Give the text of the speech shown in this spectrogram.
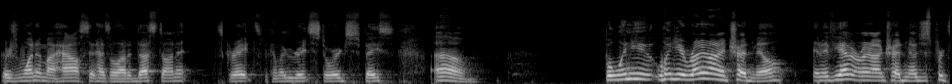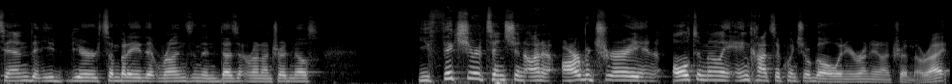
there's one in my house that has a lot of dust on it. It's great. It's become a great storage space. Um, but when you when you're running on a treadmill, and if you haven't run on a treadmill, just pretend that you, you're somebody that runs and then doesn't run on treadmills. You fix your attention on an arbitrary and ultimately inconsequential goal when you're running on a treadmill, right?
